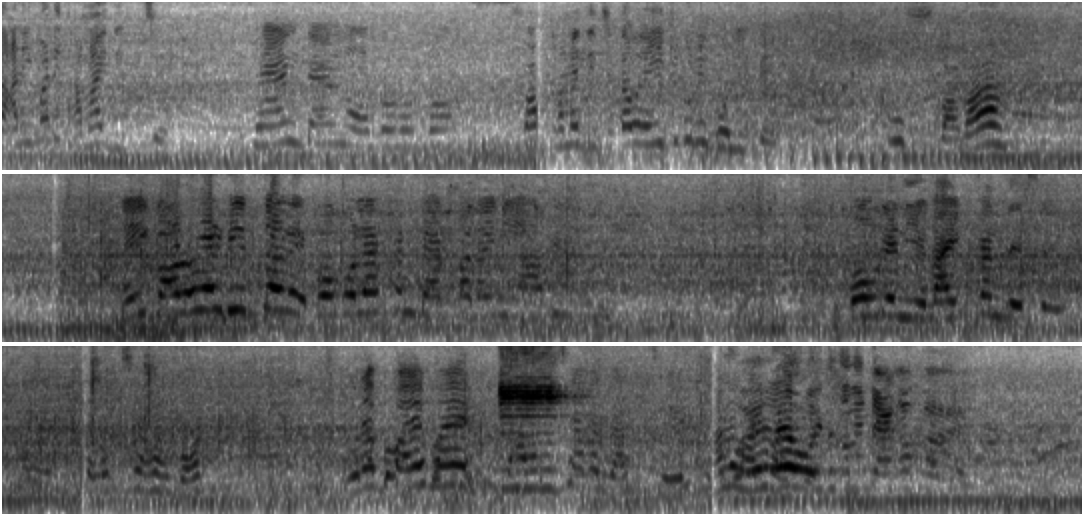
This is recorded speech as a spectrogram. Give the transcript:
গাড়ি মাড়ি থামাই দিচ্ছে। ভ্যান ট্যান অটো সব থামাই দিচ্ছে তাও এইটুকুনি গলিতে। উফ বাবা। এই গরমের ভিতরে বগলে একখান ব্যাগ বাদাই নিয়ে আসিস বউরে নিয়ে বাইক কান দেশে হচ্ছে আমার বর। ওরা ভয়ে ভয়ে আবার যাচ্ছে ভালো ভালো ওই দোকানে টাকা পায় নিয়ে আয় যা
